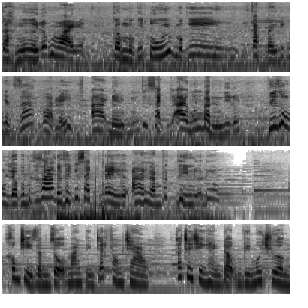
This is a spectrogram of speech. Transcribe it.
cả người nước ngoài ấy, cầm một cái túi, một cái cặp đấy đi nhặt rác quả đấy. Ai để muốn thích sạch thì ai muốn bẩn làm gì đâu. Ví dụ giờ cái vứt rác, tôi thấy cái sạch này ai làm vứt gì nữa đâu không chỉ rầm rộ mang tính chất phong trào, các chương trình hành động vì môi trường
